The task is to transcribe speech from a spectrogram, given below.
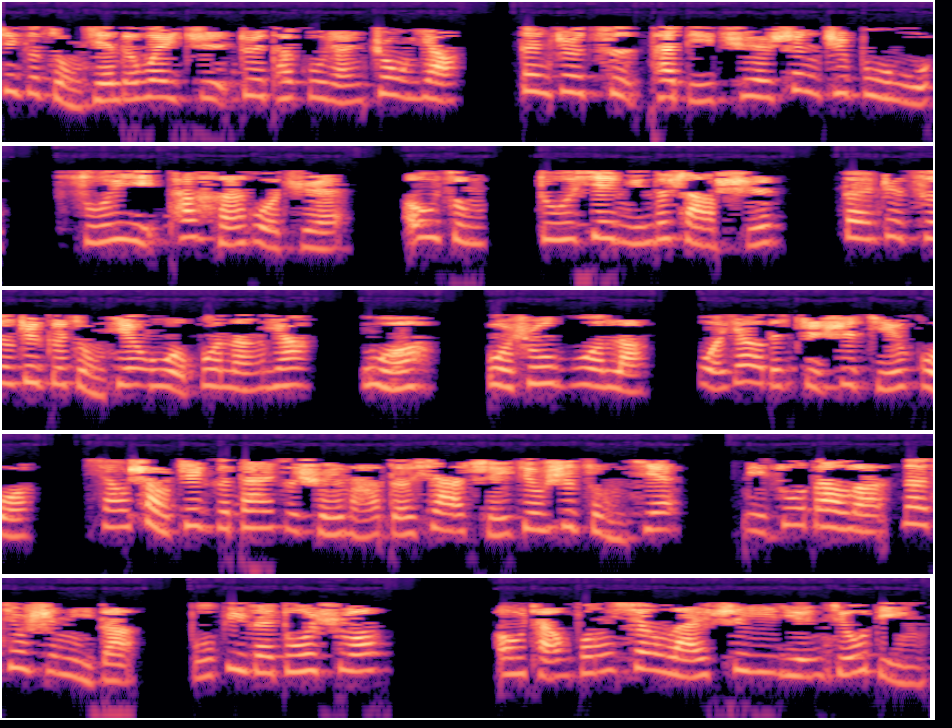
这个总监的位置对他固然重要，但这次他的确胜之不武，所以他很果决。欧总，多谢您的赏识，但这次这个总监我不能要。我我说过了，我要的只是结果。销售这个单子谁拿得下，谁就是总监。你做到了，那就是你的，不必再多说。欧长风向来是一言九鼎，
